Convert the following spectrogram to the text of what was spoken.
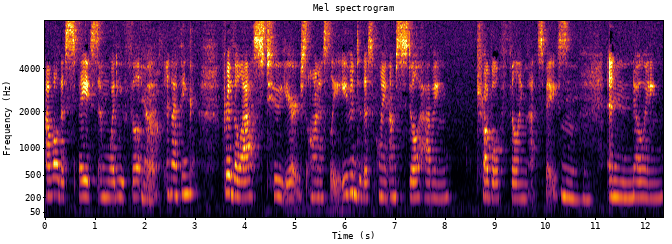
have all this space, and what do you fill it Yeah. with? And I think for the last two years, honestly, even to this point, I'm still having trouble filling that space Mm-hmm. and knowing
